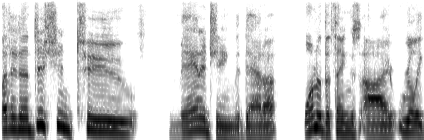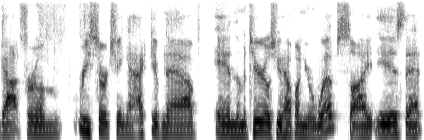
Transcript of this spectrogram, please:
But in addition to managing the data, one of the things I really got from researching ActiveNav and the materials you have on your website is that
